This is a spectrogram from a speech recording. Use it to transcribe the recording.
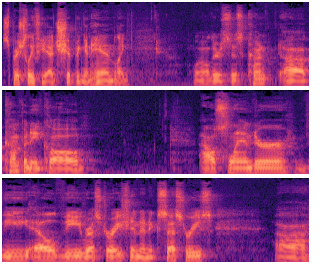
especially if you add shipping and handling. Well, there's this uh, company called Auslander VLV Restoration and Accessories. Uh,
